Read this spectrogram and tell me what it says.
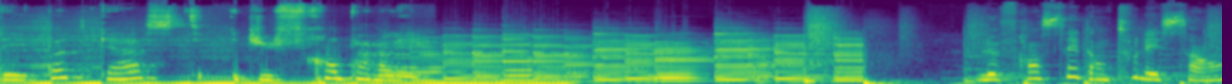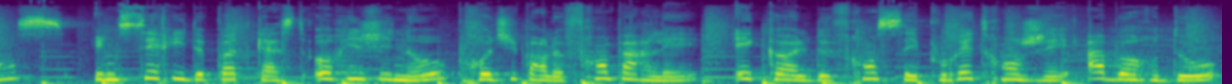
Les podcasts du franc-parler. Le français dans tous les sens, une série de podcasts originaux produits par le franc-parler, école de français pour étrangers à Bordeaux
